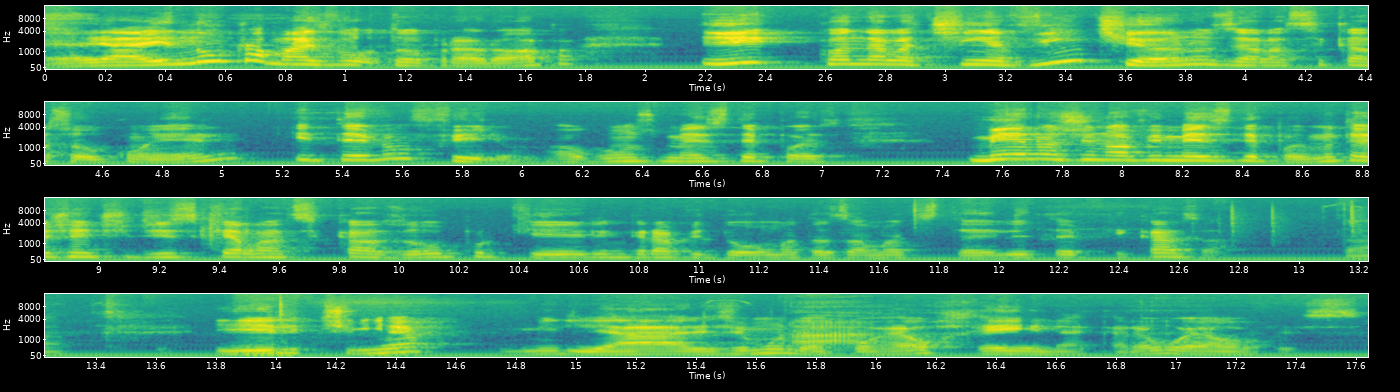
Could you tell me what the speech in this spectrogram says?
E aí nunca mais voltou para a Europa. E quando ela tinha 20 anos, ela se casou com ele e teve um filho, alguns meses depois. Menos de nove meses depois. Muita gente diz que ela se casou porque ele engravidou uma das amantes dele e teve que casar. Tá? E ele tinha milhares de mulheres. Ah. Porra, é o rei, né, cara? É o Elvis.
